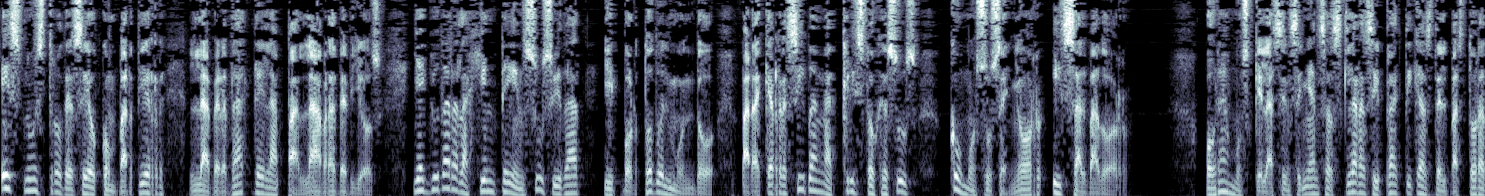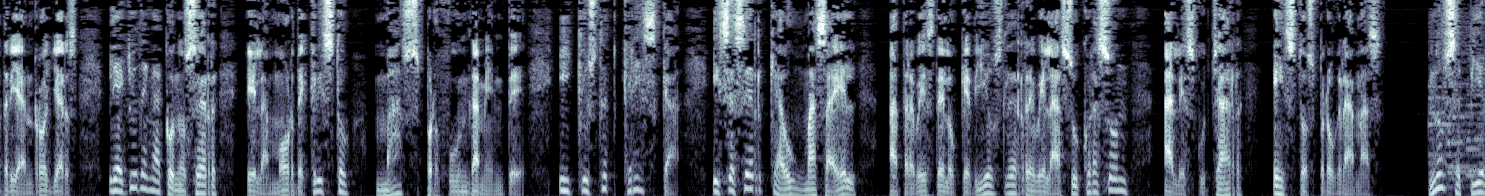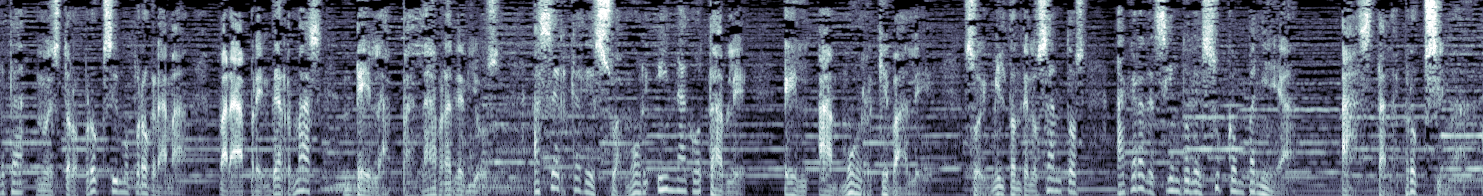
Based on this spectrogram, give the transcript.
Es nuestro deseo compartir la verdad de la palabra de Dios y ayudar a la gente en su ciudad y por todo el mundo para que reciban a Cristo Jesús como su Señor y Salvador. Oramos que las enseñanzas claras y prácticas del pastor Adrián Rogers le ayuden a conocer el amor de Cristo más profundamente y que usted crezca y se acerque aún más a Él a través de lo que Dios le revela a su corazón al escuchar estos programas. No se pierda nuestro próximo programa para aprender más de la palabra de Dios acerca de su amor inagotable, el amor que vale. Soy Milton de los Santos agradeciéndole su compañía. Hasta la próxima.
